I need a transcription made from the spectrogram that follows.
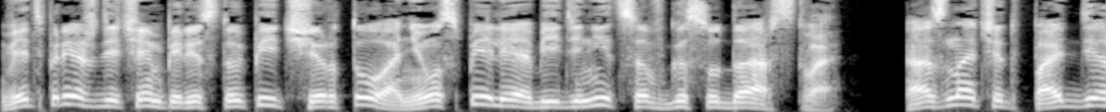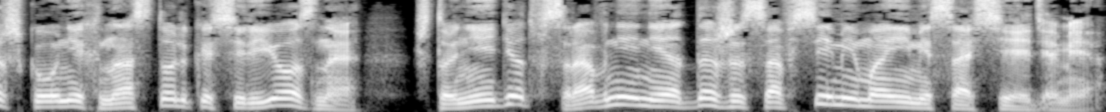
ведь прежде чем переступить черту, они успели объединиться в государство, а значит, поддержка у них настолько серьезная, что не идет в сравнение даже со всеми моими соседями.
